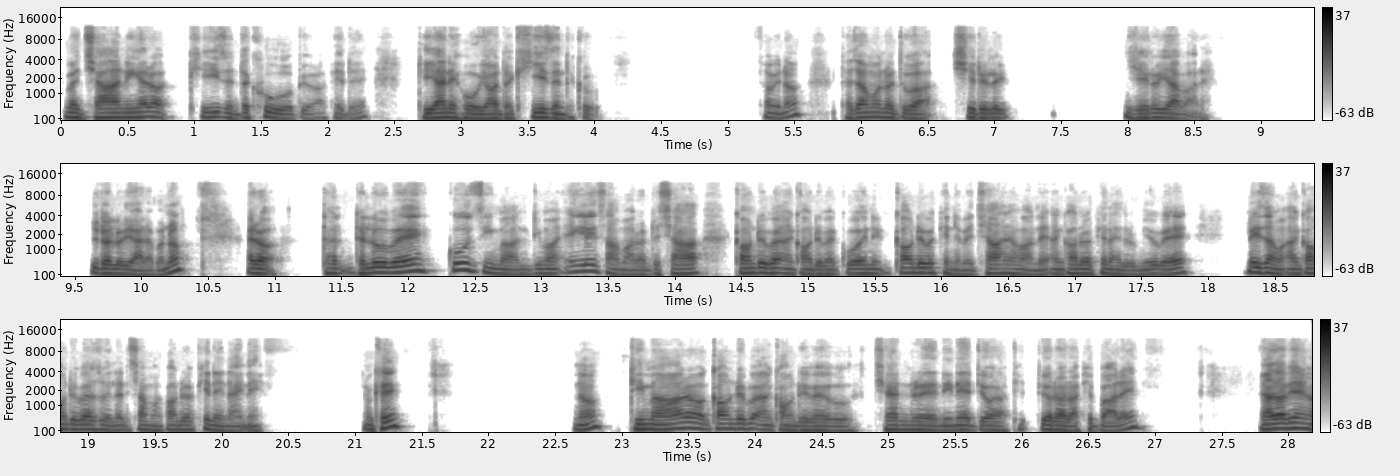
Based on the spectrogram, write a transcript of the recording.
ဒီမှာ journey ကတော့ခီးစဉ်တစ်ခုကိုပြောတာဖြစ်တယ်ဒီကနေဟိုရောက်တဲ့ခီးစဉ်တစ်ခုဟုတ်ပြီနော်ဒါကြောင့်မလို့ तू ကရေးလို့ရေးလို့ရပါတယ်ပြတော့လို့ရတယ်ပေါ့နော်အဲ့တော့ဒါဒီလိုပဲကိုယ့်စီမှာဒီမှာအင်္ဂလိပ်စာမှာတော့တခြား countable uncountable ကိုယ်နဲ့ countable ဖြစ်နေမယ်ခြားထဲမှာလည်း uncountable ဖြစ်နိုင်တယ်လို့မျိုးပဲအင်္ဂလိပ်စာမှာ uncountable ဆိုရင်လည်းတခြားမှာ countable ဖြစ်နေနိုင်တယ် okay နော်ဒီမှာကတော့ countable uncountable ကို general အနေနဲ့ပြောတာဖြစ်ပြောရတာဖြစ်ပါတယ်များသောအားဖြင့်က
